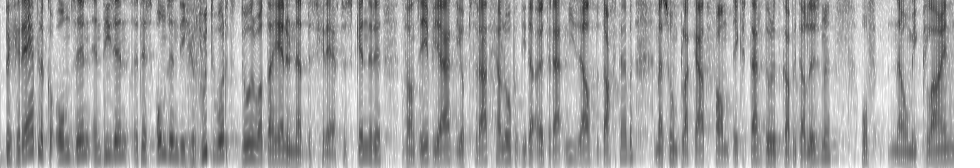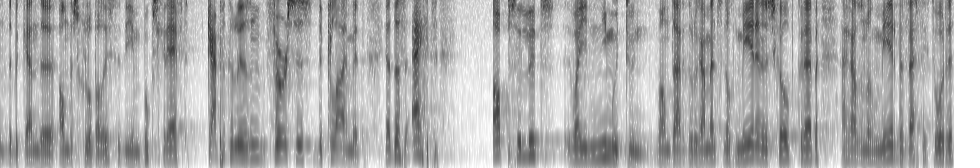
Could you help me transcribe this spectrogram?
begrijpelijke onzin. In die zin, het is onzin die gevoed wordt door wat jij nu net beschrijft. Dus kinderen van zeven jaar die op straat gaan lopen, die dat uiteraard niet zelf bedacht hebben, met zo'n plakkaat van ik sterf door het kapitalisme. Of Naomi Klein, de bekende anders globaliste, die een boek schrijft, Capitalism versus the Climate. Ja, dat is echt absoluut wat je niet moet doen. Want daardoor gaan mensen nog meer in hun schulp kruipen en gaan ze nog meer bevestigd worden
